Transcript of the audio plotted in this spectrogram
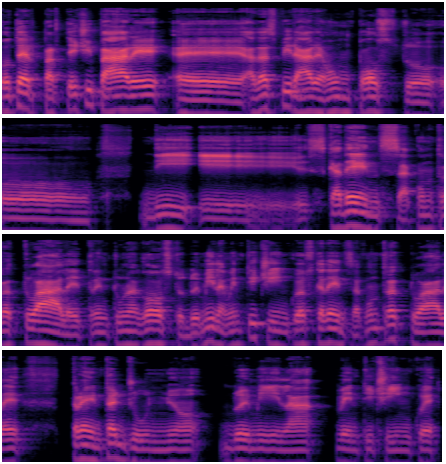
poter partecipare eh, ad aspirare a un posto oh, di eh, scadenza contrattuale 31 agosto 2025 o scadenza contrattuale 30 giugno 2025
